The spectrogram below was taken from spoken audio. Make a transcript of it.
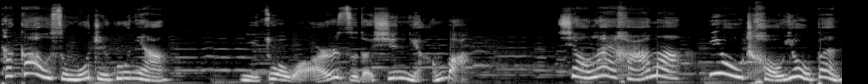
他告诉拇指姑娘：“你做我儿子的新娘吧。”小癞蛤蟆又丑又笨，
